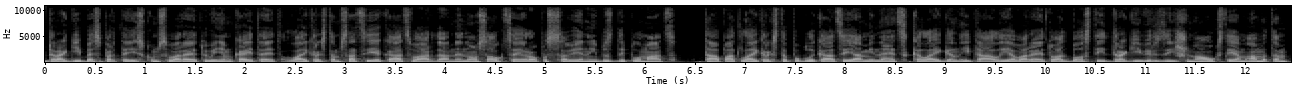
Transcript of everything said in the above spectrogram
Dragi bezparteiskums varētu viņam kaitēt, laikrakstam sacīja kāds vārdā nenosaukts Eiropas Savienības diplomāts. Tāpat laikraksta publikācijā minēts, ka, lai gan Itālija varētu atbalstīt Dragi virzīšanu augstajam amatam,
